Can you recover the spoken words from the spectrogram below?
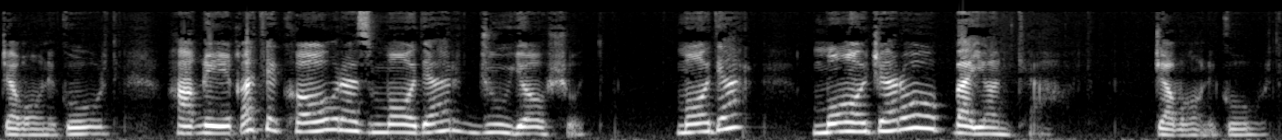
جوان گرد حقیقت کار از مادر جویا شد. مادر ماجرا بیان کرد. جوان گرد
